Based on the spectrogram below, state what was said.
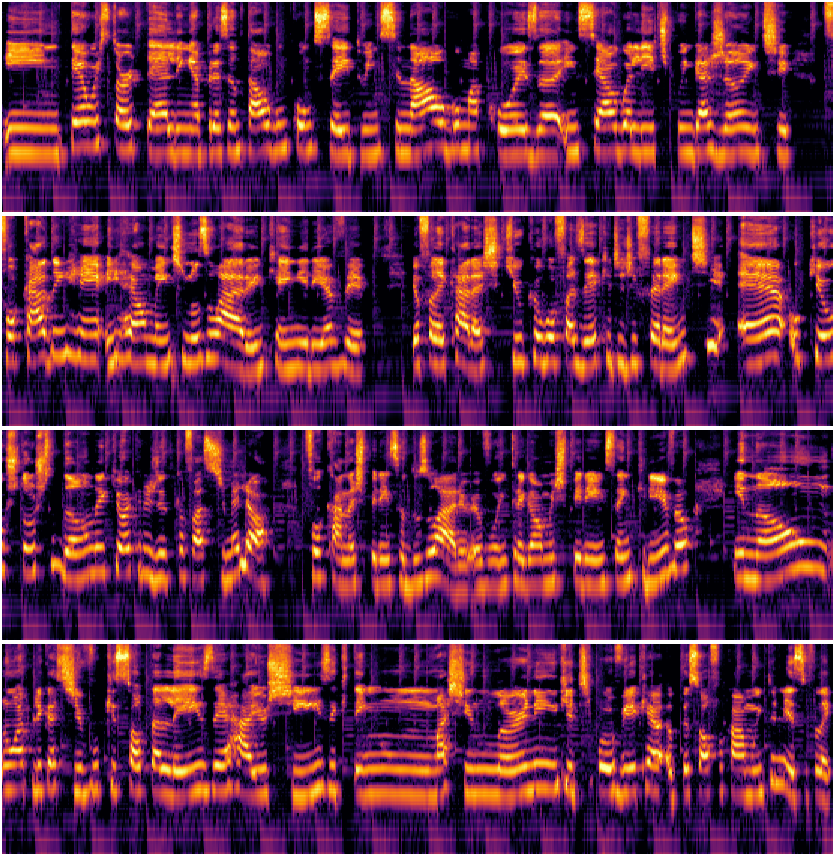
em ter um storytelling, apresentar algum conceito, ensinar alguma coisa, em ser algo ali, tipo, engajante, focado em, re em realmente no usuário, em quem iria ver. Eu falei, cara, acho que o que eu vou fazer aqui de diferente é o que eu estou estudando e que eu acredito que eu faço de melhor. Focar na experiência do usuário. Eu vou entregar uma experiência incrível e não um aplicativo que solta laser, raio-x e que tem um machine learning que, tipo, eu via que o pessoal focava muito nisso. Eu falei,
